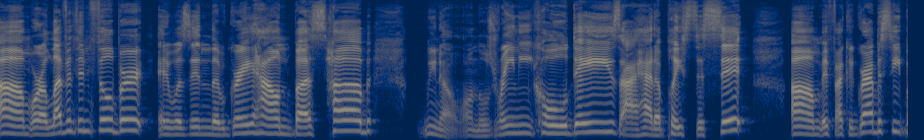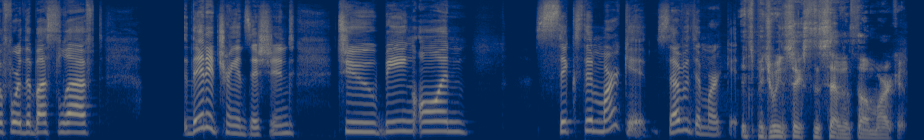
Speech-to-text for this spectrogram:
um, or 11th and Filbert. It was in the Greyhound bus hub. You know, on those rainy, cold days, I had a place to sit. Um, if I could grab a seat before the bus left. Then it transitioned to being on 6th and Market, 7th and Market. It's between 6th and 7th on Market.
